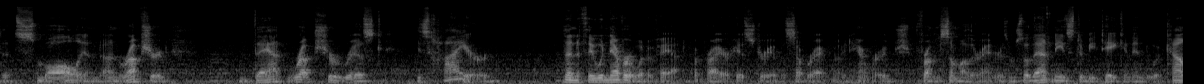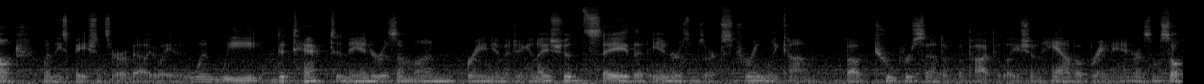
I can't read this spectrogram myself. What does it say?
that's small and unruptured, that rupture risk is higher than if they would never would have had a prior history of a subarachnoid hemorrhage from some other aneurysm. So that needs to be taken into account when these patients are evaluated. When we detect an aneurysm on brain imaging, and I should say that aneurysms are extremely common, about 2% of the population have a brain aneurysm. So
